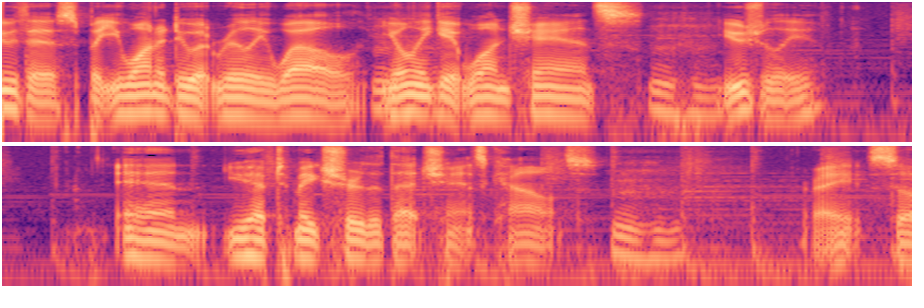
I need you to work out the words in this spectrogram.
do this but you want to do it really well you only Mhm. get one chance Mhm. usually and you have to make sure that that chance counts Mm-hmm. right so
